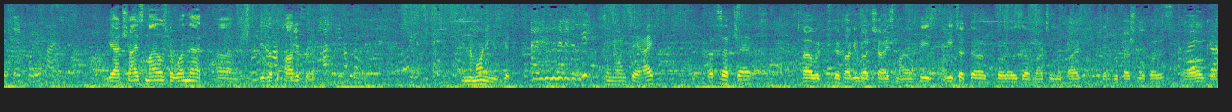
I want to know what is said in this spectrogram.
It's 8.45. Yeah, Chai Smile's the one that uh, he's a photographer. In the morning is good. so you want to say hi? What's up, Chad? Uh, we're, they're talking about Chai Smile. He's he took the photos of Martin Luther, the professional photos. Oh, okay.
